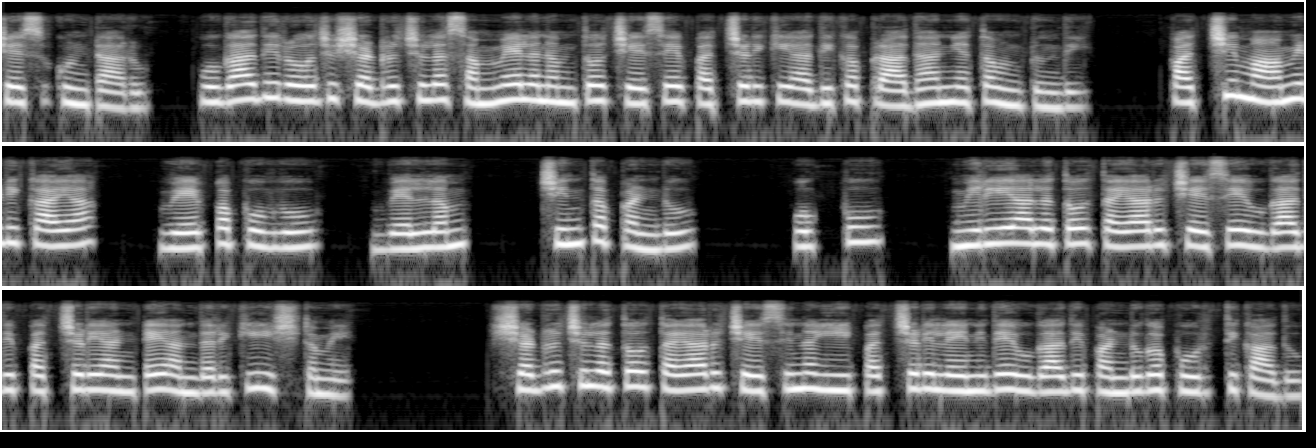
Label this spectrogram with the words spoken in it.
చేసుకుంటారు. ఉగాది రోజు షడ్రుచుల సమ్మేళనంతో చేసే పచ్చడికి అధిక ప్రాధాన్యత ఉంటుంది. పచ్చి మామిడికాయ వేప పువ్వు బెల్లం చింతపండు ఉప్పు మిరియాలతో తయారు చేసే ఉగాది పచ్చడి అంటే అందరికీ ఇష్టమే. షడ్రుచులతో తయారు చేసిన ఈ పచ్చడి లేనిదే ఉగాది పండుగ పూర్తి కాదు.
